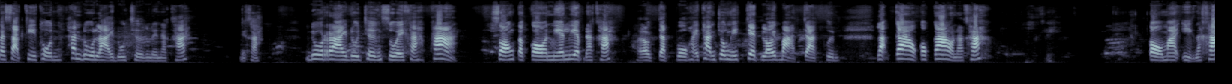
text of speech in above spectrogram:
กษัตริย์ทีทนท่านดูลายดูเชิงเลยนะคะนี่ค่ะ ดูลายดูเชิงสวยค่ะ ผ้าสองตะกอเนื้อเรียบนะคะ เราจัดโปรให้ท่านช่วงนี้เจ็ดร้อยบาทจากพื้นละเก้าเก้าเก้านะคะ ต่อมาอีกนะคะ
